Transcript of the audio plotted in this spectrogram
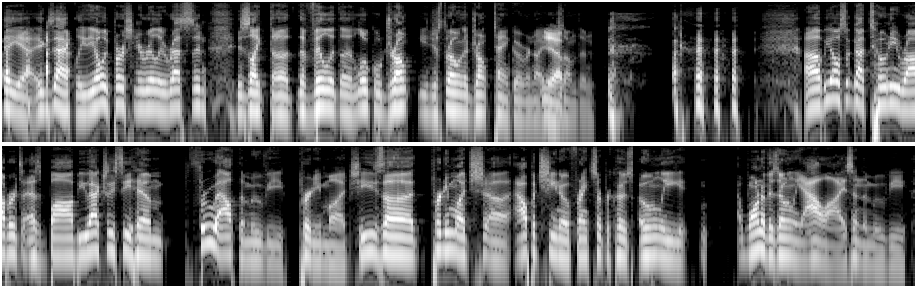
yeah, exactly. The only person you're really arresting is like the the village, the local drunk. You just throw in the drunk tank overnight yep. or something. uh, we also got Tony Roberts as Bob. You actually see him throughout the movie, pretty much. He's uh pretty much uh, Al Pacino, Frank Serpico's only one of his only allies in the movie.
